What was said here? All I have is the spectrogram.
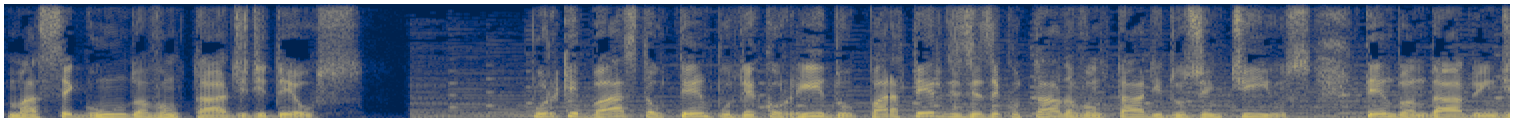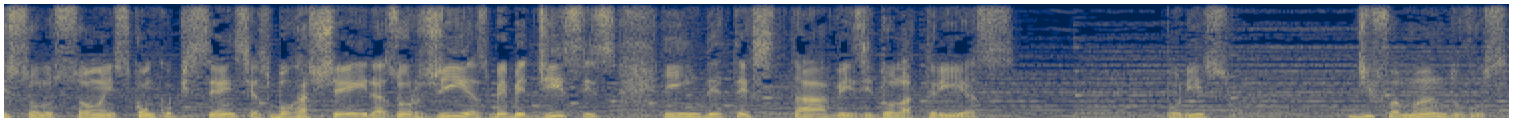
mas segundo a vontade de Deus. Porque basta o tempo decorrido para terdes executado a vontade dos gentios, tendo andado em dissoluções, concupiscências, borracheiras, orgias, bebedices e em detestáveis idolatrias. Por isso, difamando-vos,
